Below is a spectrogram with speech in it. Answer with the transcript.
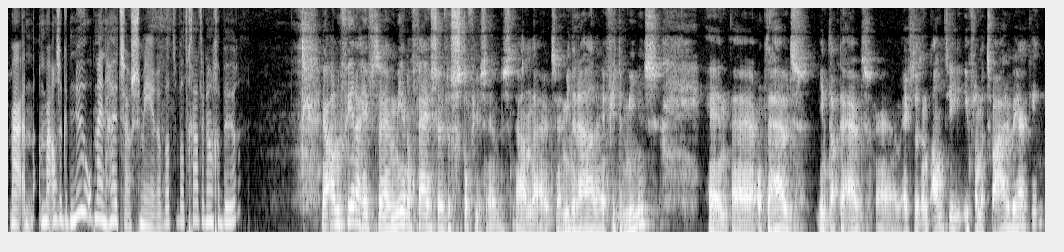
Maar, ehm, maar als ik het nu op mijn huid zou smeren, wat, wat gaat er dan gebeuren? Ja, aloe vera heeft eh, meer dan 75 stofjes, hè, bestaande uit eh, mineralen en vitamines. En eh, op de huid, intacte huid, eh, heeft het een anti-inflammatoire werking.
